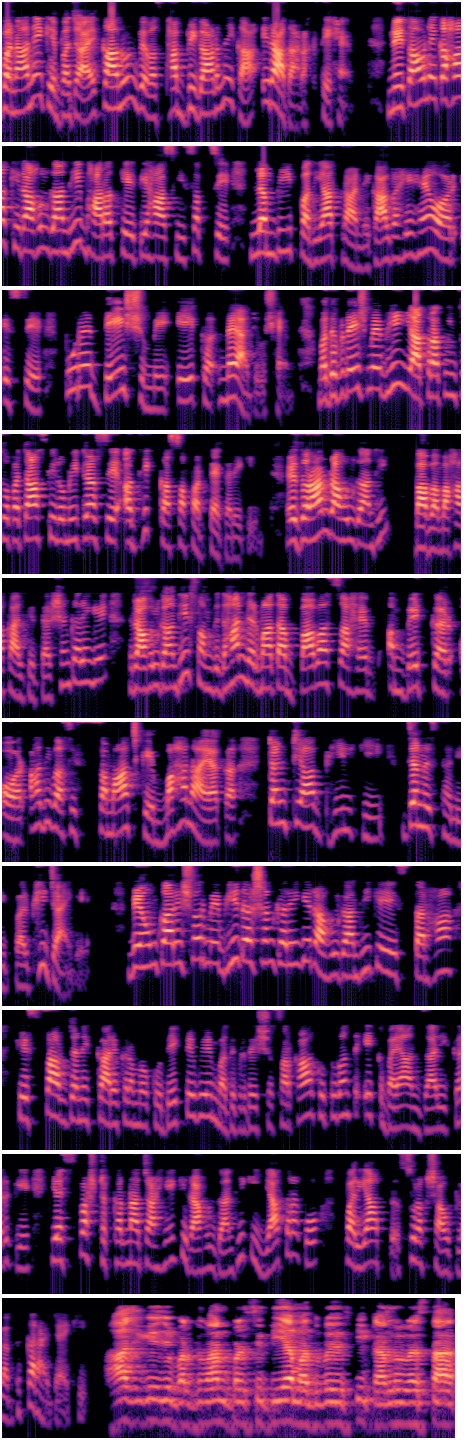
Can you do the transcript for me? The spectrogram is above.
बनाने के बजाय कानून व्यवस्था बिगाड़ने का इरादा रखते हैं। नेताओं ने कहा कि राहुल गांधी भारत के इतिहास की सबसे लंबी पदयात्रा निकाल रहे हैं और इससे पूरे देश में एक नया जोश है। मध्य प्रदेश में भी यात्रा 350 किलोमीटर से अधिक का सफ़र तय करेगी। इस दौरान राहुल गांधी बाबा महाकाल के दर्शन करेंगे। राहुल गांधी संविधान निर्माता बाबा साहेब अंबेडकर और आदिवासी समाज के महानायक टंटिया भील की जन्मस्थली पर भी जाएँगे। वे ओंकारेश्वर में भी दर्शन करेंगे। राहुल गांधी के इस तरह के सार्वजनिक कार्यक्रमों को देखते हुए मध्य प्रदेश सरकार को तुरंत एक बयान जारी करके यह स्पष्ट करना चाहिए कि राहुल गांधी की यात्रा को पर्याप्त सुरक्षा उपलब्ध कराई जाएगी। आज की जो वर्तमान परिस्थिति है, मध्य प्रदेश की कानून व्यवस्था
